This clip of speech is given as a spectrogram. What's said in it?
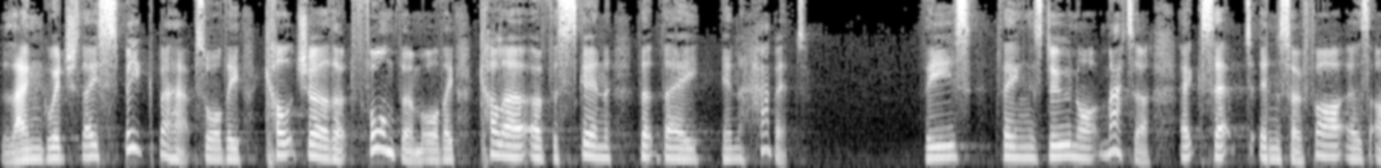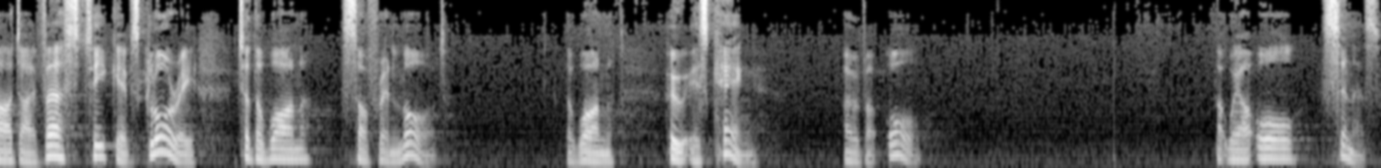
language they speak, perhaps, or the culture that formed them, or the color of the skin that they inhabit. These things do not matter, except insofar as our diversity gives glory to the one sovereign Lord, the one who is King over all. But we are all sinners.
